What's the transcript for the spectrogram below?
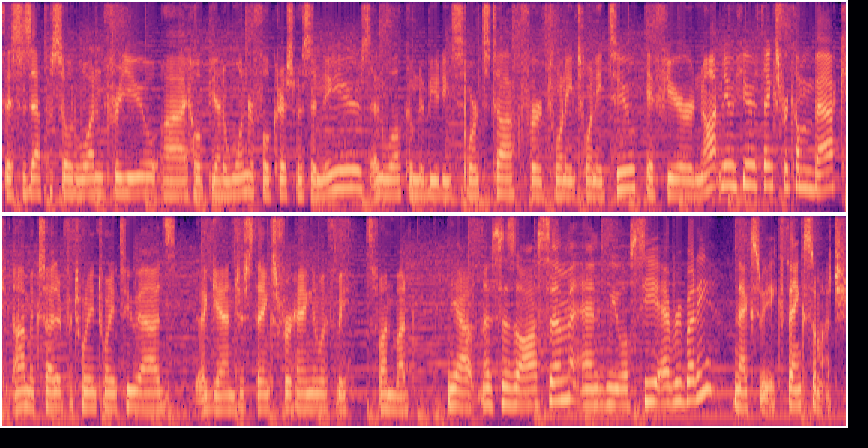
This is episode one for you. I hope you had a wonderful Christmas and New Year's, and welcome to Beauties Sports Talk for 2022. If you're not new here, thanks for coming back. I'm excited for 2022 ads. Again, just thanks for hanging with me. It's fun, bud. Yeah, this is awesome, and we will see everybody next week. Thanks so much.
